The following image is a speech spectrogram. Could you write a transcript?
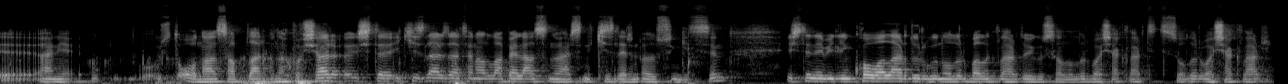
e, hani işte ona saplar buna koşar işte ikizler zaten Allah belasını versin ikizlerin ölsün gitsin işte ne bileyim kovalar durgun olur balıklar duygusal olur başaklar titiz olur başaklar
